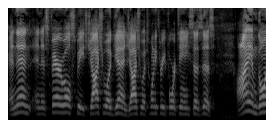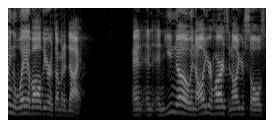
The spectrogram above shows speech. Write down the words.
And then in his farewell speech, Joshua again, Joshua 23 14, he says this I am going the way of all the earth. I'm going to die. And, and, and you know in all your hearts and all your souls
